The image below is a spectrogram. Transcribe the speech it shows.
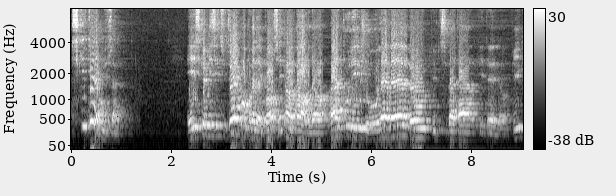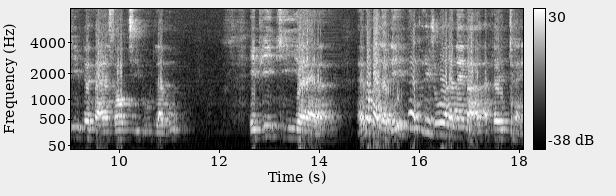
ce qui était amusant, et ce que mes étudiants ne comprenaient pas, c'est qu'encore là, à tous les jours, il y avait un autre cultivateur qui était là, puis qui venait faire son petit bout de l'amour. Et puis qui, euh, à un moment donné, venait tous les jours à la même heure, après le train,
